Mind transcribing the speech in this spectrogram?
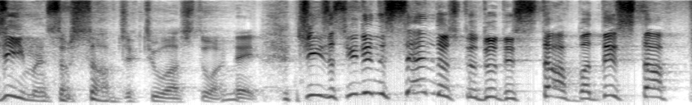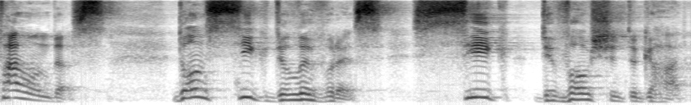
Demons are subject to us, to our name. Jesus, you didn't send us to do this stuff, but this stuff found us. Don't seek deliverance. Seek devotion to God.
